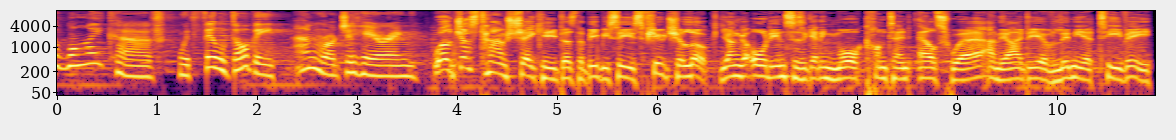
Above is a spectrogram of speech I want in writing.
The Why Curve with Phil Dobbie and Roger Hearing. Well, just how shaky does the BBC's future look? Younger audiences are getting more content elsewhere, and the idea of linear TV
